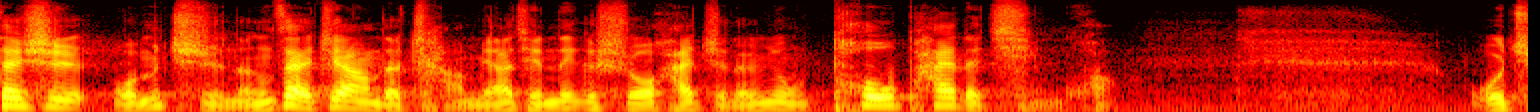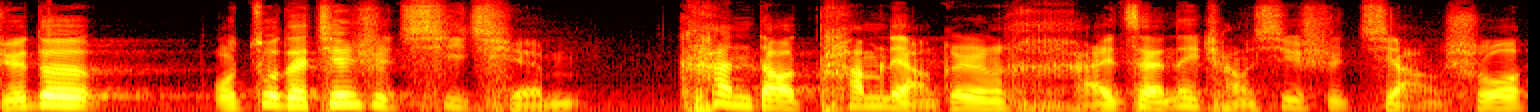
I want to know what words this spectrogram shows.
但是我们只能在这样的场面，而且那个时候还只能用偷拍的情况。我觉得我坐在监视器前，看到他们两个人还在那场戏是讲说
